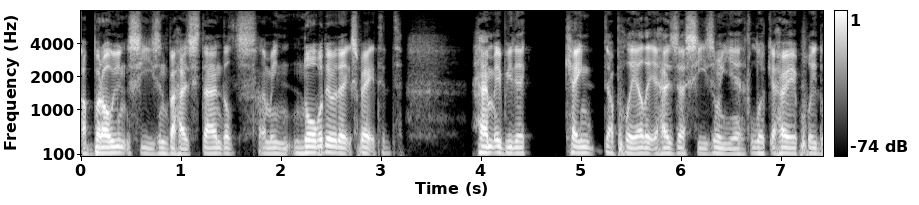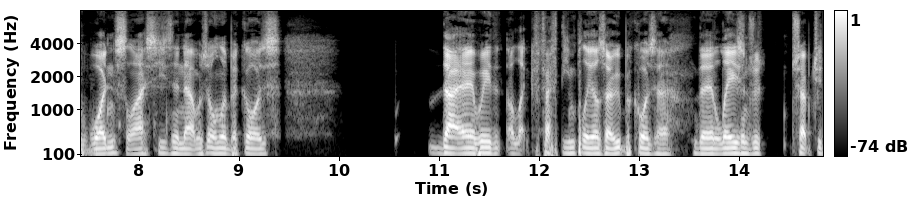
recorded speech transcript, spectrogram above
a brilliant season by his standards. I mean, nobody would have expected him to be the kind of player that he has this season when you look at how he played once last season, and that was only because that uh, we had like 15 players out because of the legendary trip to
